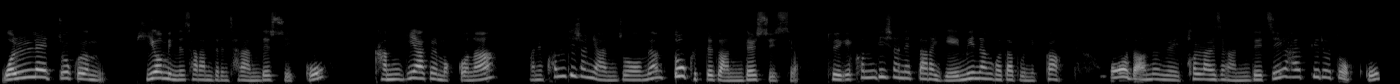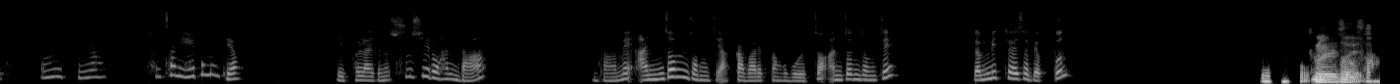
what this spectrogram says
원래 조금 비염 있는 사람들은 잘 안 될 수 있고 감기약을 먹거나 아니면 컨디션이 안 좋으면 또 그때도 안 될 수 있어요. 되게 컨디션에 따라 예민한 거다 보니까 어 나는 왜 이퀄라이징 안 되지? 할 필요도 없고 음 그냥 천천히 해보면 돼요. 이퀄라이징을 수시로 한다. 그 다음에 안전정지 아까 말했던 거 뭐였죠? 안전정지 몇 미터에서 몇 분? 저에서 5m에서 3,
